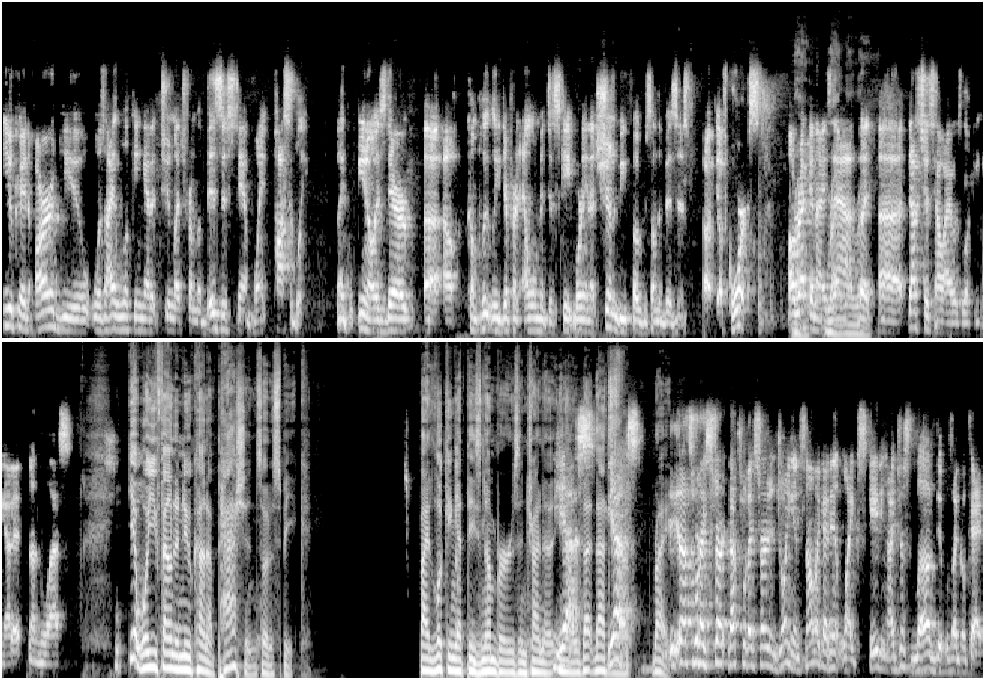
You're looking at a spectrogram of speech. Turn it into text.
you could argue was i looking at it too much from a business standpoint possibly like you know is there a, a completely different element to skateboarding that shouldn't be focused on the business uh, of course i'll Right, recognize right, that right, right. but uh, that's just how i was looking at it nonetheless Yeah, well, you found a new kind of passion, so to speak, by looking at these numbers and trying to, you Yes, know, that, that's yes. right. that's what I start. That's what I started enjoying. It's not like I didn't like skating. I just loved it. Was like, okay,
